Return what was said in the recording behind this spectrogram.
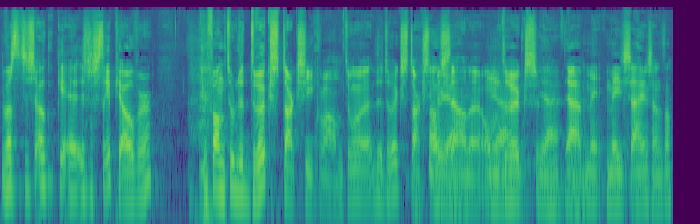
Er was dus ook een keer er is een stripje over. Van toen de drugstaxi kwam. Toen we de drugstaxi Oh, ja. bestelden om Ja. drugs, Ja. ja, me- medicijnen zijn het dan.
